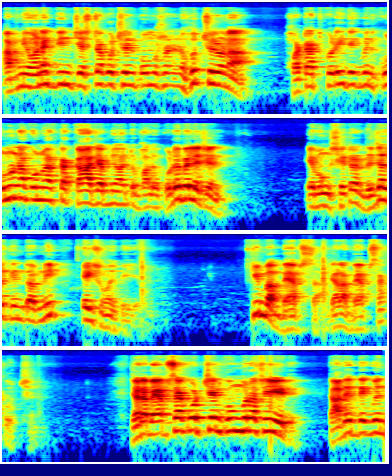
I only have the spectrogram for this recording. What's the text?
আপনি অনেক দিন চেষ্টা করছিলেন প্রমোশনের হচ্ছিল না। হঠাৎ করেই দেখবেন কোনো না কোনো একটা কাজ আপনি হয়তো ভালো করে ফেলেছেন এবং সেটার রেজাল্ট কিন্তু আপনি এই সময় পেয়ে যাবেন। কিংবা ব্যবসা, যারা ব্যবসা করছেন। যারা ব্যবসা করছেন কুম্ভ রাশির, তাদের দেখবেন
